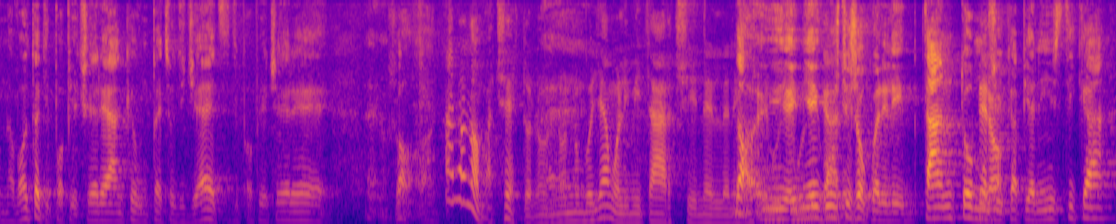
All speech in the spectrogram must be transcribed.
Una volta ti può piacere anche un pezzo di jazz, ti può piacere eh, non so. Ah no, no, ma certo, non, eh, non vogliamo limitarci nel, No, i, i miei gusti sono quelli lì, tanto Però, musica pianistica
